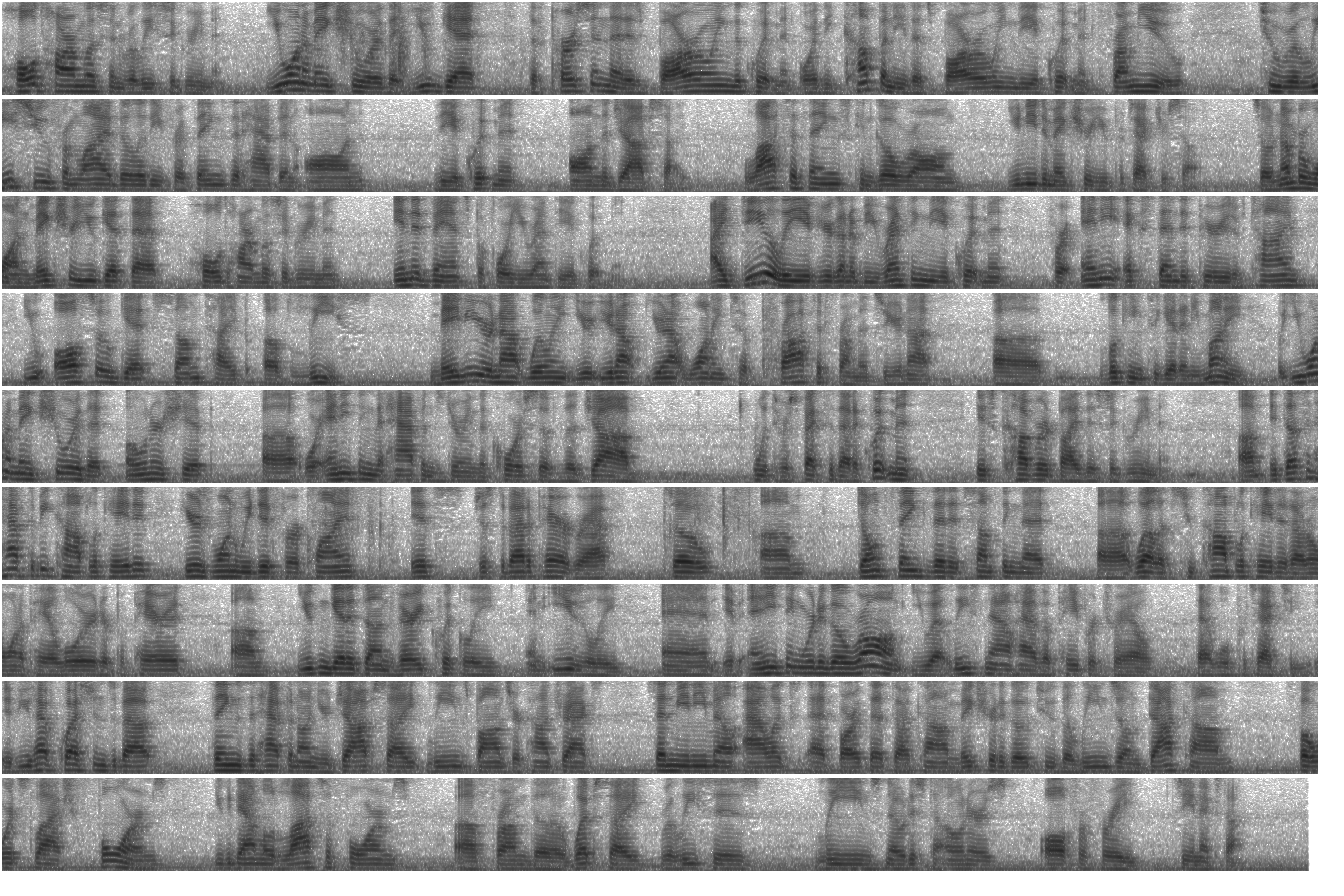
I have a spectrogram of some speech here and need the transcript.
hold harmless and release agreement. You want to make sure that you get the person that is borrowing the equipment or the company that's borrowing the equipment from you to release you from liability for things that happen on the equipment on the job site. Lots of things can go wrong. You need to make sure you protect yourself. So, number one, make sure you get that hold harmless agreement in advance before you rent the equipment. Ideally, if you're going to be renting the equipment for any extended period of time, you also get some type of lease. Maybe you're not willing, you're, you're not you're not wanting to profit from it, so you're not uh, looking to get any money, but you want to make sure that ownership uh, or anything that happens during the course of the job with respect to that equipment is covered by this agreement. Um, it doesn't have to be complicated. Here's one we did for a client. It's just about a paragraph. So um, don't think that it's something that, uh, well, it's too complicated. I don't want to pay a lawyer to prepare it. Um, you can get it done very quickly and easily. And if anything were to go wrong, you at least now have a paper trail that will protect you. If you have questions about things that happen on your job site, liens, bonds, or contracts, send me an email, alex at barthet.com. Make sure to go to thelienzone.com forward slash forms. You can download lots of forms uh, from the website, releases, liens, notice to owners, all for free. See you next time.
